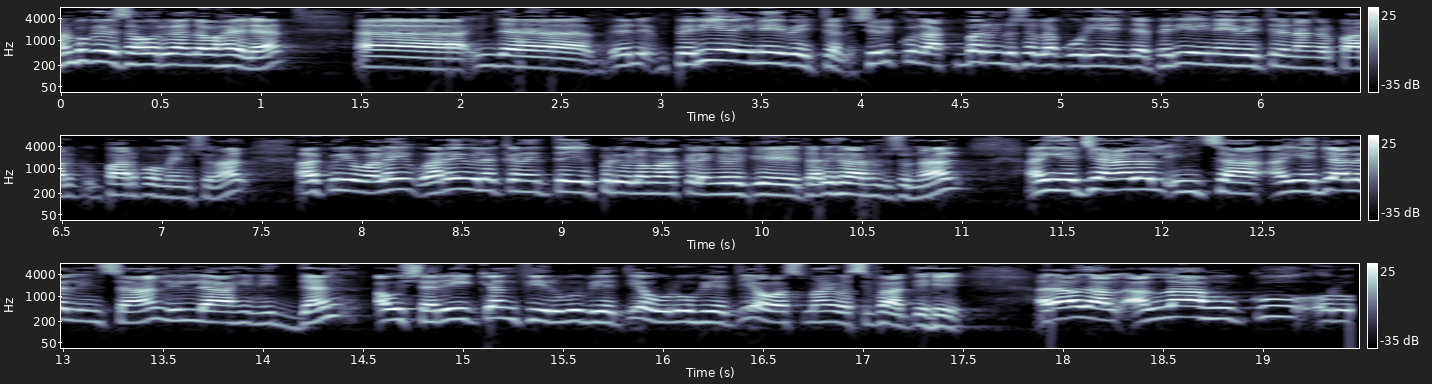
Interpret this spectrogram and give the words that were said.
அன்புக்குரிய சகோதரர்கள் அந்த வகையில இந்த பெரிய இணை வைத்தல் ஷிர்குல் அக்பர் என்று சொல்லக்கூடிய இந்த பெரிய இணை வைத்தல் நாங்கள் பார்ப்போம் என்று சொன்னால் அதுக்குரிய வலை வரைவிலக்கணத்தை எப்படி உலமாக்கல் எங்களுக்கு தருகிறார் என்று சொன்னால் ஐ யஜஅலல் இன்சான் ஐ யஜஅலல் இன்சான் லில்லாஹி நித்தன் அவ் ஷரீக்கன் ஃபி ருபூபியத்தி அவ் உலூஹியத்தி அவ் அஸ்மாய் வசிஃபாத்திஹி அதாவது அல்- ஒரு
